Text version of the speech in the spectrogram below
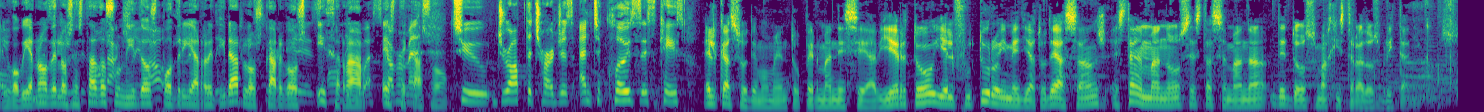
el gobierno de los Estados Unidos podría retirar los cargos y cerrar este caso. El caso de momento permanece abierto y el futuro inmediato de Assange está en manos esta semana de dos magistrados británicos.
